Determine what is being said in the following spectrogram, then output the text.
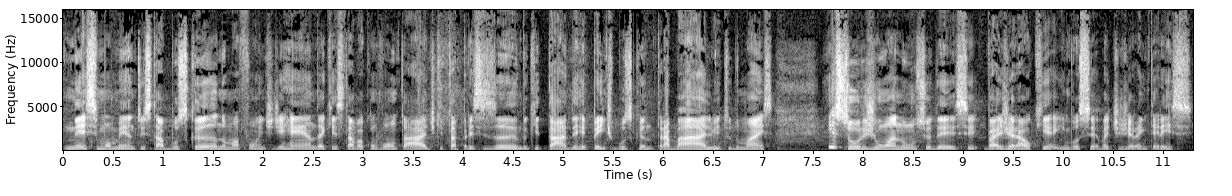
nesse momento está buscando uma fonte de renda, que estava com vontade, que está precisando, que está de repente buscando trabalho e tudo mais. E surge um anúncio desse, vai gerar o que em você? Vai te gerar interesse.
